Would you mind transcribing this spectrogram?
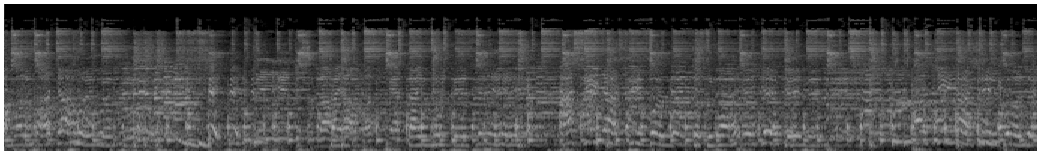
আমার মজা হইল আমার একাই মুতেছে আসি আসি বলে জোছনা হেগে ফেলেছে। আসি আসি বলে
